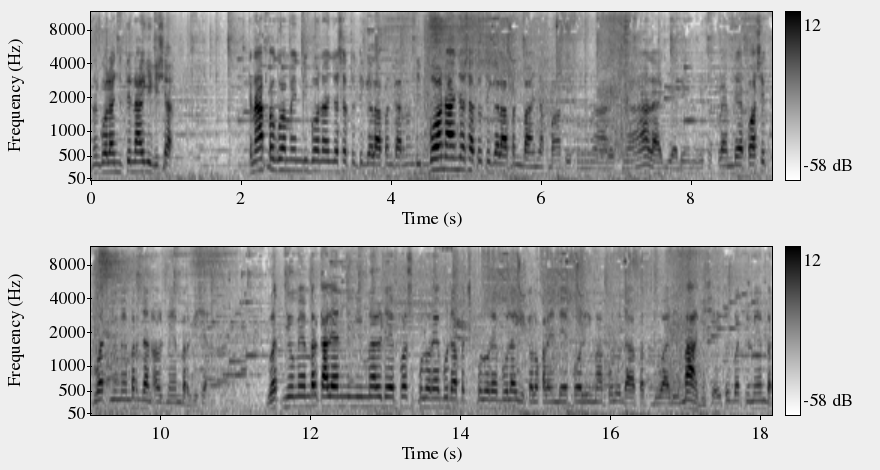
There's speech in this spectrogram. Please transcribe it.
Nah gue lanjutin lagi guys ya. Kenapa gue main di Bonanza 138 karena di Bonanza 138 banyak banget itu menariknya lagi ada yang claim deposit buat new member dan old member guys ya. Buat new member kalian minimal depo 10.000 dapat 10.000 lagi. Kalau kalian depo 50 dapat 25 guys ya itu buat new member.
